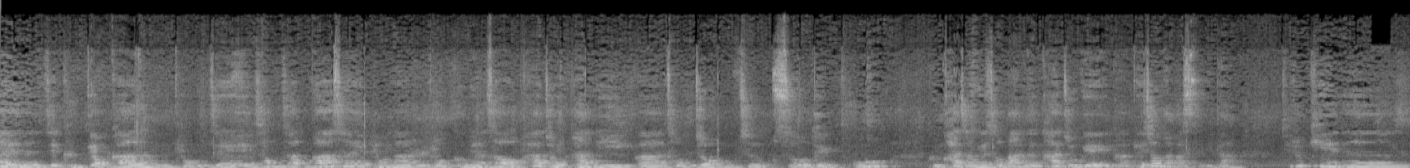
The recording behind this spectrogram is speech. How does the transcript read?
한국 사회는 이제 급격한 경제 성장과 사회 변화를 겪으면서 가족 단위가 점점 축소됐고 그 과정에서 많은 가족애가 깨져나갔습니다. 튀르키예는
